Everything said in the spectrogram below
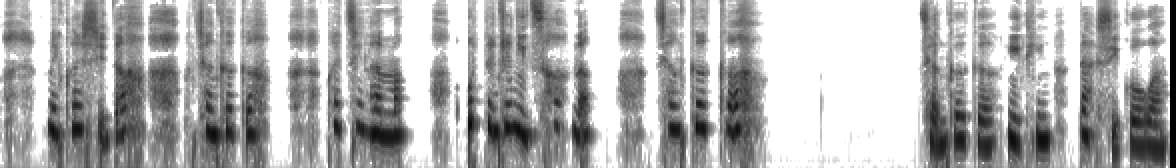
没关系的，强哥哥，快进来嘛，我等着你操呢。”强哥哥，强哥哥一听大喜过望，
